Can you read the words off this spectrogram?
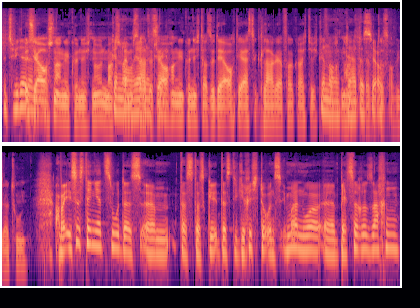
wird es wieder. Ist ja auch schon angekündigt, ne? Und Max genau, Schrems ja, hat es ja auch angekündigt, also der auch die erste Klage erfolgreich durchgefochten genau, der hat. hat das der ja wird auch. das auch wieder tun. Aber ist es denn jetzt so, dass, ähm, dass, dass, dass die Gerichte uns immer nur äh, bessere Sachen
